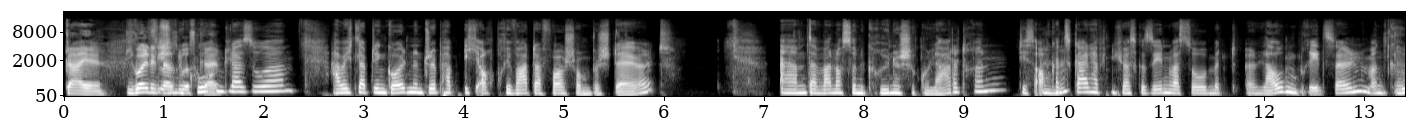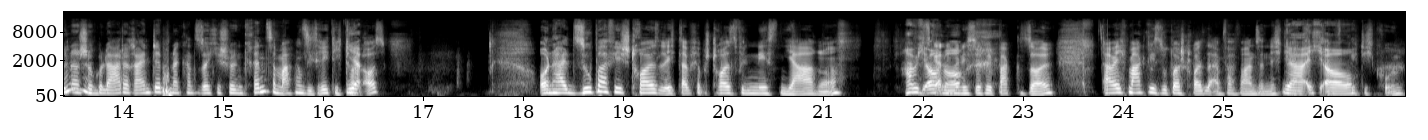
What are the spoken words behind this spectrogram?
Geil. Die goldene so Glasur eine ist geil. Kuchenglasur. Aber ich glaube, den goldenen Drip habe ich auch privat davor schon bestellt. Ähm, dann war noch so eine grüne Schokolade drin. Die ist auch Mhm. ganz geil. Habe ich nicht was gesehen, was so mit äh, Laugenbrezeln und grüner Mm. Schokolade reindippen. Dann kannst du solche schönen Kränze machen. Sieht richtig toll Ja. aus. Und halt super viel Streusel. Ich glaube, ich habe Streusel für die nächsten Jahre. Habe ich Ich auch nicht, noch. wenn ich so viel backen soll. Aber ich mag die Superstreusel einfach wahnsinnig. Ja, ich auch. Richtig cool.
